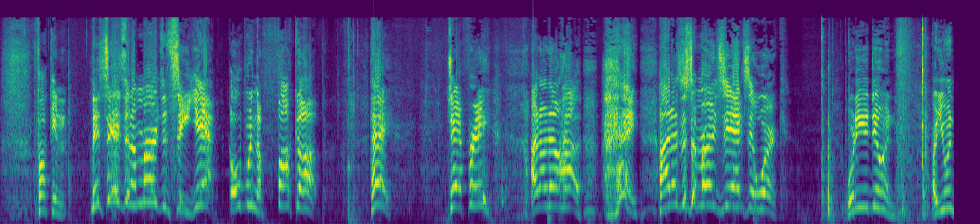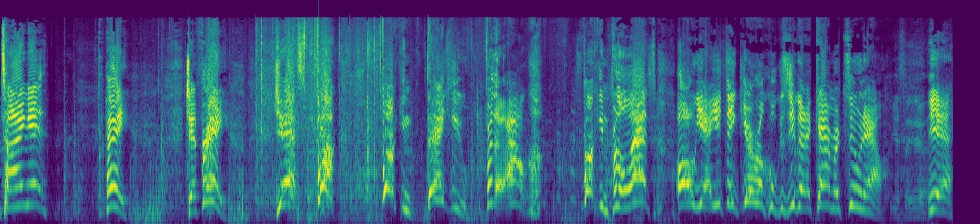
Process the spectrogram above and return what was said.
Fucking. This is an emergency! Yeah! Open the fuck up! Hey! Jeffrey! I don't know how. Hey! How does this emergency exit work? What are you doing? Are you untying it? Hey! Jeffrey! Yes! Fuck! Fucking thank you for the. Ow! Fucking for the last. Oh yeah, you think you're real cool because you got a camera too now. Yes, I do. Yeah,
